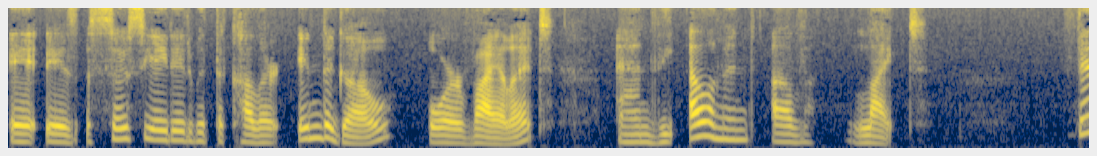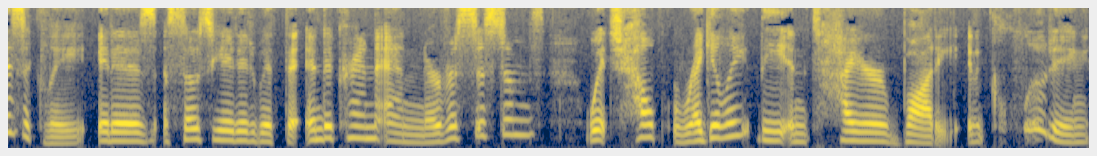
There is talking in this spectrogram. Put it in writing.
It is associated with the color indigo or violet and the element of light. Physically, it is associated with the endocrine and nervous systems, which help regulate the entire body, including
